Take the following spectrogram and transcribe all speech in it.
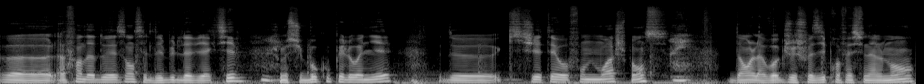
euh, la fin d'adolescence et le début de la vie active, je me suis beaucoup éloigné de qui j'étais au fond de moi, je pense dans la voie que je choisis professionnellement,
